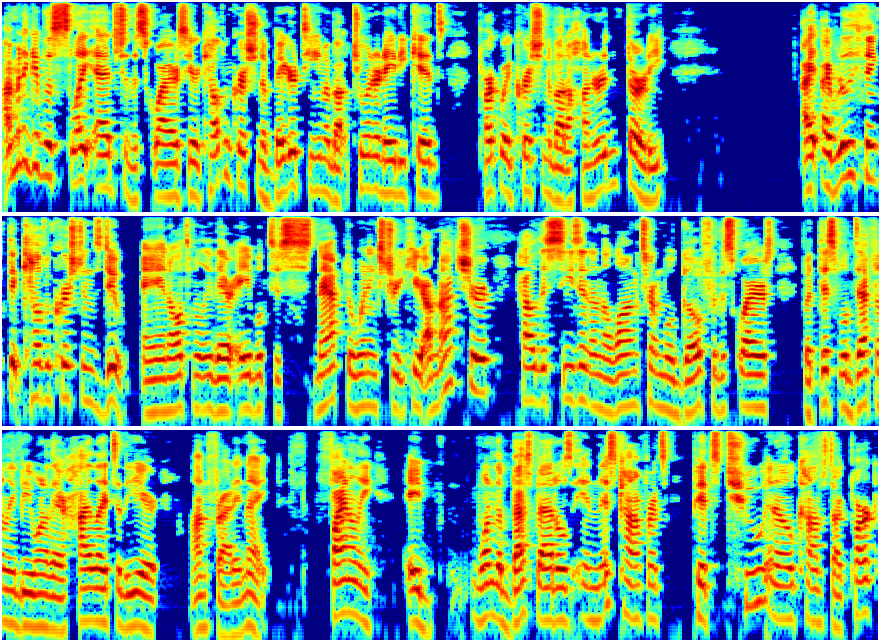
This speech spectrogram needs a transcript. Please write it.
I'm going to give the slight edge to the Squires here. Calvin Christian, a bigger team, about 280 kids. Parkway Christian, about 130. I, I really think that Calvin Christians do, and ultimately they're able to snap the winning streak here. I'm not sure how this season and the long term will go for the Squires, but this will definitely be one of their highlights of the year on Friday night. Finally, a one of the best battles in this conference pits 2 0 Comstock Park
